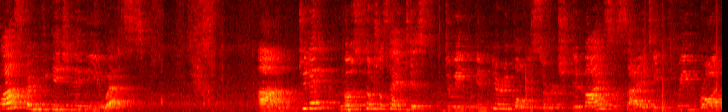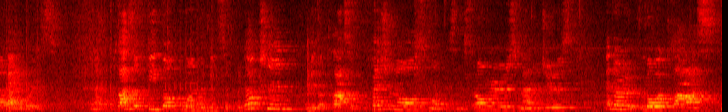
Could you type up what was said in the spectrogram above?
Class stratification in the US. Um, today, most social scientists doing empirical research divide society in three broad categories. A class of people who own the means of production, a middle class of professionals, small business owners, managers, and a lower class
